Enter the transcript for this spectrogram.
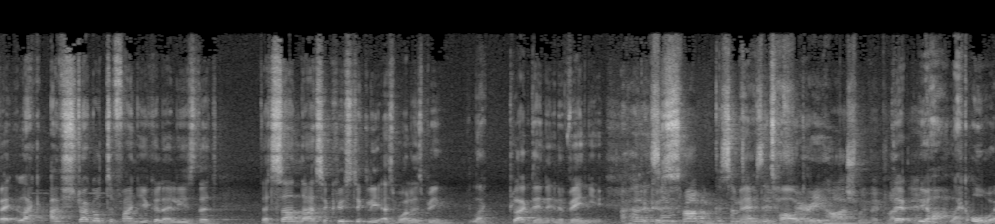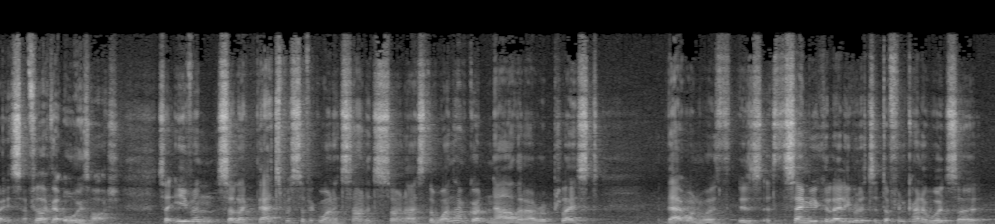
But like I've struggled to find ukuleles that that sound nice acoustically as well as being like plugged in in a venue. I've had the same problem because sometimes man, it's hard. very harsh when they're plugged They're- in. yeah, like always. I feel like they're always harsh. So even so, like that specific one, it sounded so nice. The one I've got now that I replaced that one with is it's the same ukulele, but it's a different kind of wood. So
